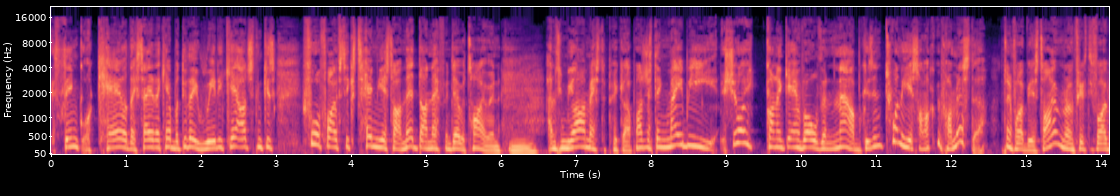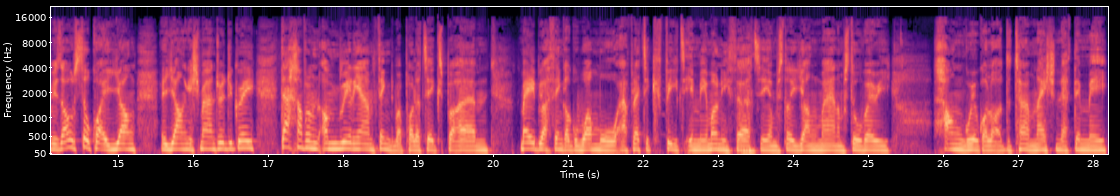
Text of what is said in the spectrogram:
think or care, or they say they care, but do they really care? I just think because four, five, six, ten years time, they're done effing, they're retiring, and it's gonna be our mess to pick up. And I just think maybe should I kind of get involved in it now? Because in twenty years time, I could be prime minister. Twenty-five years time, I'm fifty-five years old, still quite a young, a youngish man to a degree. That's something I'm, I'm really am thinking about politics, but um, maybe I think I've got one more athletic feat in me. I'm only thirty. I'm still a young man. I'm still very hungry. I've got a lot of determination left in me.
